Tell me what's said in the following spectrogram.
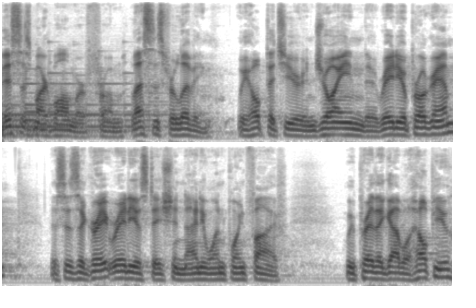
This is Mark Balmer from Lessons for Living. We hope that you're enjoying the radio program. This is a great radio station, 91.5. We pray that God will help you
